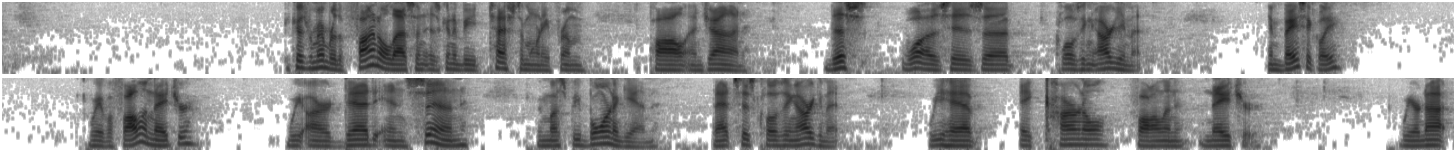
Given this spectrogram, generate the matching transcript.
because remember the final lesson is going to be testimony from Paul and John. This was his uh, closing argument. And basically, we have a fallen nature. We are dead in sin. We must be born again. That's his closing argument. We have a carnal, fallen nature. We are not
